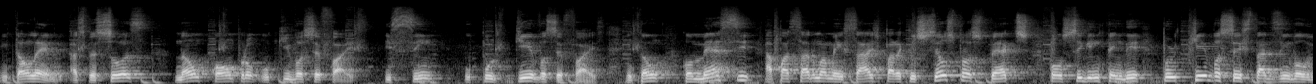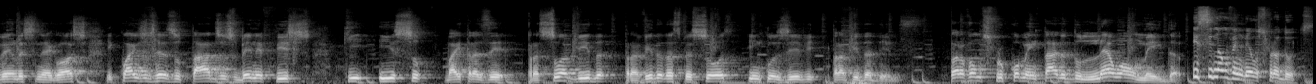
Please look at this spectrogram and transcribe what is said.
Então lembre, as pessoas não compram o que você faz, e sim o porquê você faz. Então comece a passar uma mensagem para que os seus prospectos consigam entender por que você está desenvolvendo esse negócio e quais os resultados, os benefícios que isso vai trazer para a sua vida, para a vida das pessoas inclusive para a vida deles. Agora vamos para o comentário do Léo Almeida. E se não vender os produtos?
